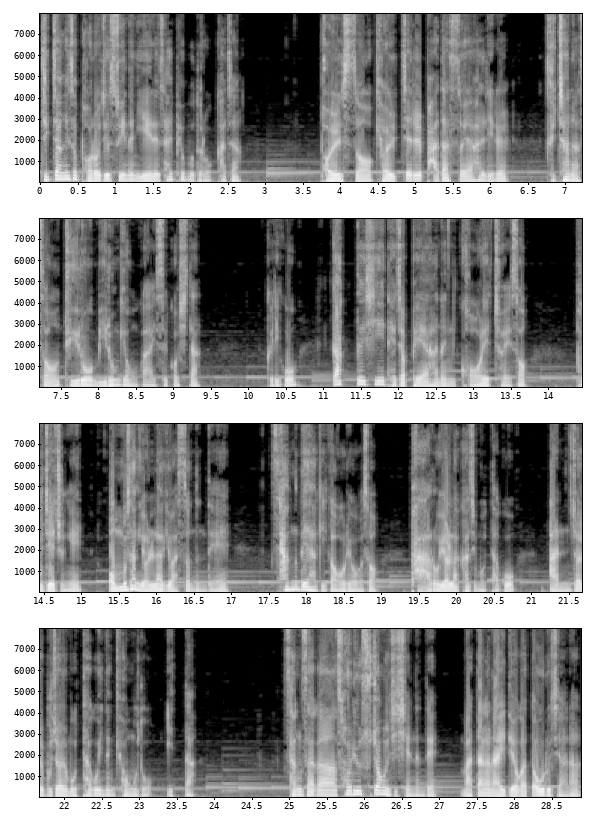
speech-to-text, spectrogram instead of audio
직장에서 벌어질 수 있는 예를 살펴보도록 하자. 벌써 결제를 받았어야 할 일을 귀찮아서 뒤로 미룬 경우가 있을 것이다. 그리고 깍듯이 대접해야 하는 거래처에서 부재 중에 업무상 연락이 왔었는데 상대하기가 어려워서 바로 연락하지 못하고 안절부절 못하고 있는 경우도 있다. 상사가 서류 수정을 지시했는데 마땅한 아이디어가 떠오르지 않아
